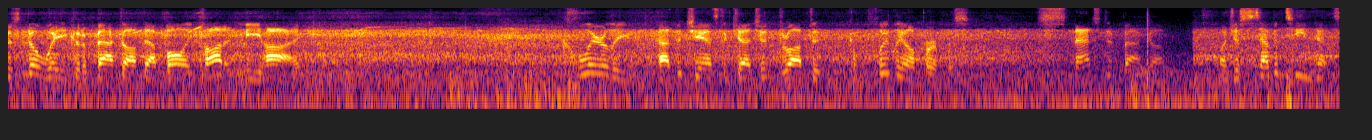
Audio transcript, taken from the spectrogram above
there's no way he could have backed off that ball. He caught it knee high. Clearly had the chance to catch it, dropped it completely on purpose. Snatched it back up on just 17 hits.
